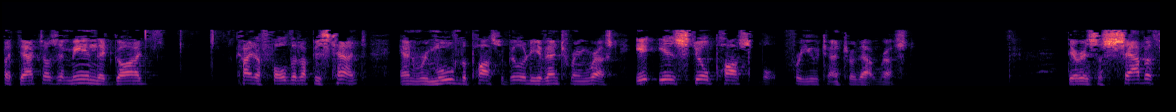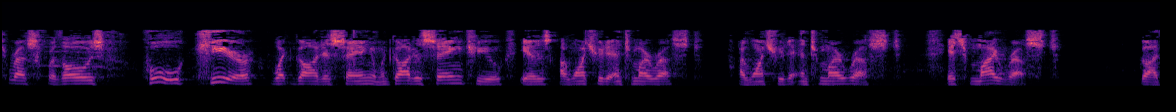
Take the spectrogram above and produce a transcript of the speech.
But that doesn't mean that God kind of folded up His tent and removed the possibility of entering rest. It is still possible for you to enter that rest. There is a Sabbath rest for those who hear what God is saying, and what God is saying to you is, I want you to enter my rest. I want you to enter my rest. It's my rest, God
